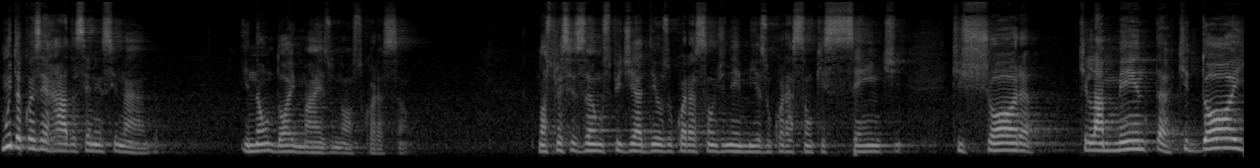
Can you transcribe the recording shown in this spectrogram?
Muita coisa errada sendo ensinada. E não dói mais o nosso coração. Nós precisamos pedir a Deus o coração de Neemias, um coração que sente, que chora, que lamenta, que dói,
